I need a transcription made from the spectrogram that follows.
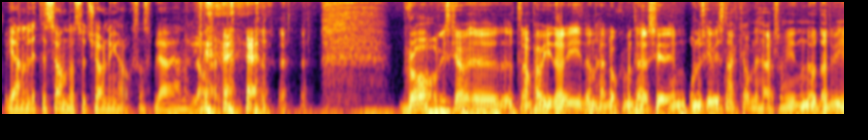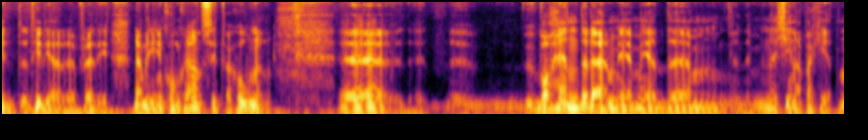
Och gärna lite söndagsutkörningar också så blir jag ännu gladare. Bra, vi ska eh, trampa vidare i den här dokumentärserien och nu ska vi snacka om det här som vi nuddade vid tidigare Freddy, nämligen konkurrenssituationen. Eh, vad hände där med, med ehm, när Kina-paketen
